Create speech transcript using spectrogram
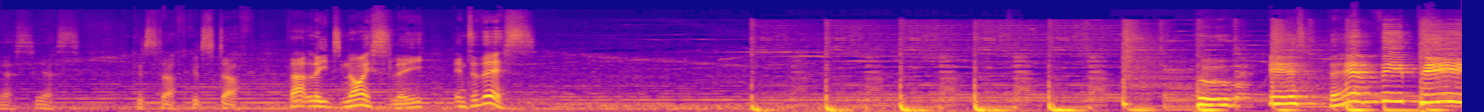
yes, yes. Good stuff, good stuff. That leads nicely into this. Who is the MVP?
